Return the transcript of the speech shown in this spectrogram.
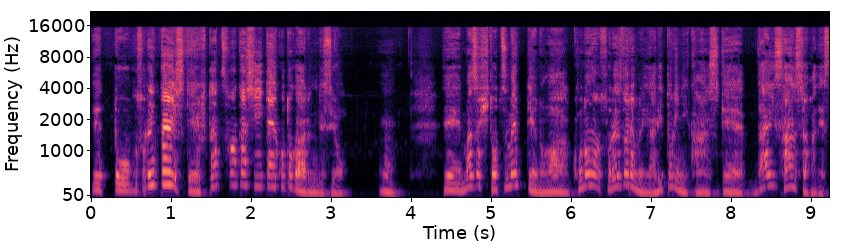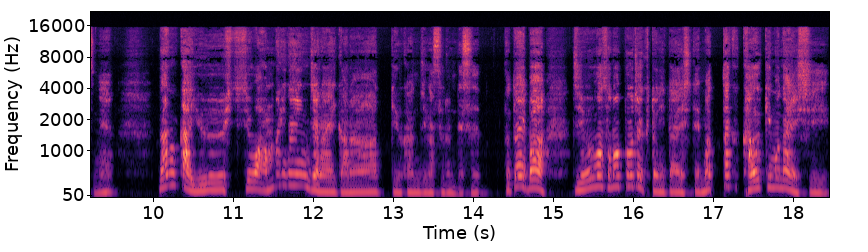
えっと、それに対して二つ私言いたいことがあるんですよ。うん。えー、まず一つ目っていうのは、このそれぞれのやりとりに関して、第三者がですね、なんか言う必要はあんまりないんじゃないかなっていう感じがするんです。例えば、自分はそのプロジェクトに対して全く買う気もないし、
